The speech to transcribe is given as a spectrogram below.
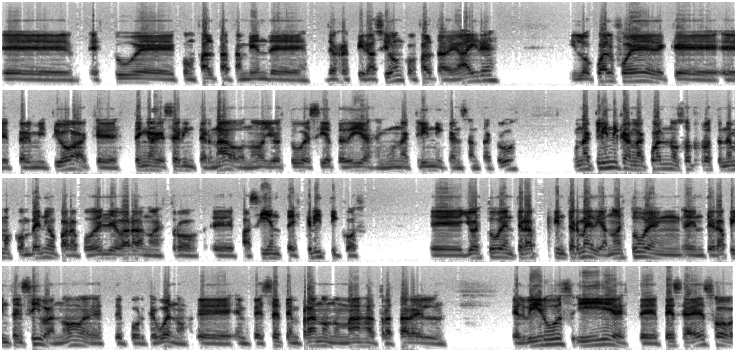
estuve con falta también de, de, respiración, con falta de aire, y lo cual fue que permitió a que tenga que ser internado, ¿no? Yo estuve siete días en una clínica en Santa Cruz una clínica en la cual nosotros tenemos convenio para poder llevar a nuestros eh, pacientes críticos. Eh, yo estuve en terapia intermedia, no estuve en, terapia intensiva, ¿no? Este, porque, bueno, eh, empecé temprano nomás a tratar el, virus y este, pese a eso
